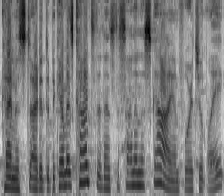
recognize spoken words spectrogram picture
kind of started to become as constant as the sun in the sky, unfortunately.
